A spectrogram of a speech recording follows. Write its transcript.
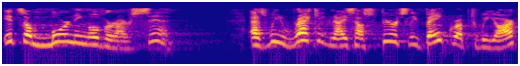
It's a mourning over our sin as we recognize how spiritually bankrupt we are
